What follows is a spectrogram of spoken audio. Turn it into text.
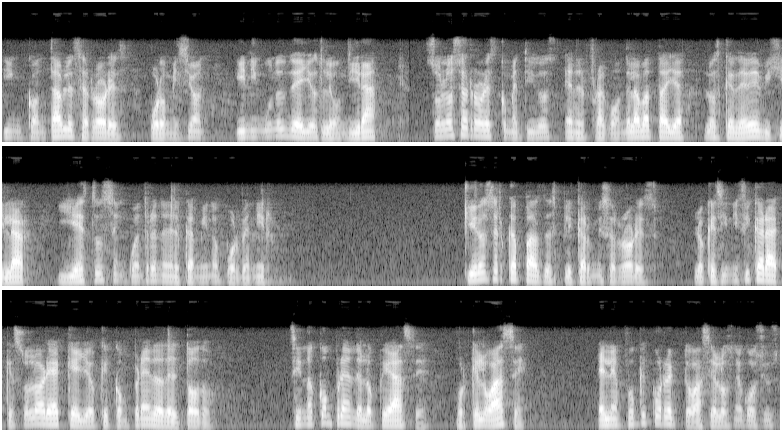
incontables errores por omisión y ninguno de ellos le hundirá. Son los errores cometidos en el fragón de la batalla los que debe vigilar, y estos se encuentran en el camino por venir. Quiero ser capaz de explicar mis errores, lo que significará que solo haré aquello que comprenda del todo. Si no comprende lo que hace, ¿por qué lo hace? El enfoque correcto hacia los negocios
